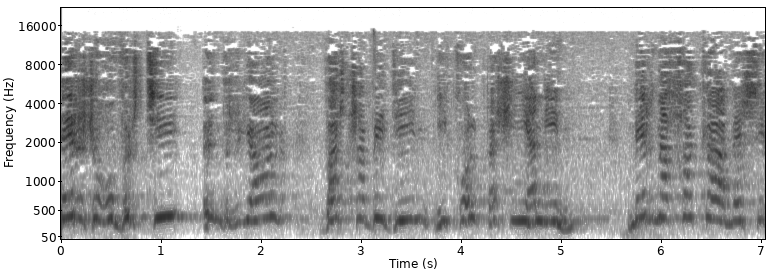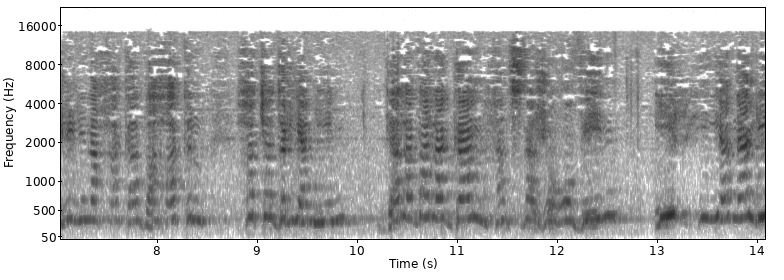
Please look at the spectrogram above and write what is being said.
մեր ժողովրդի ընդրյալ վարչապետին Նիկոլ Փաշինյանին, մեր նախագահ, մեր սիրելի նախագահ Վահագն Խաչատրյանին, գալավարական հանձնաժողովին, իր հիանալի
